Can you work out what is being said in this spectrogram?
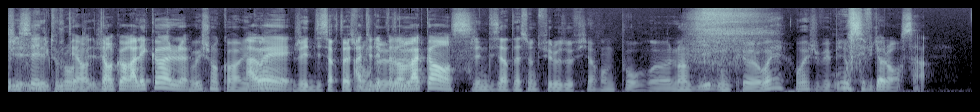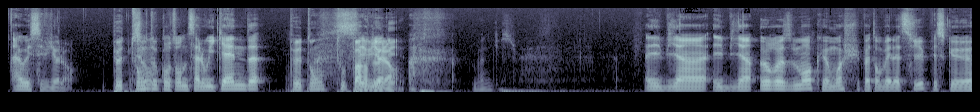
lycée du coup, t'es, en- j'ai- t'es encore à l'école Oui, je suis encore à Ah l'école. ouais. J'ai une dissertation Ah tu n'es pas en vacances J'ai une dissertation de philosophie à rendre pour euh, lundi, donc euh, ouais, ouais, je vais bien. Ouh c'est violent ça. Ah oui c'est violent. Peut-on Surtout qu'on tourne ça le week-end. peut-on tout c'est pardonner violent. Bonne question. Eh bien, eh bien heureusement que moi je suis pas tombé là-dessus parce que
